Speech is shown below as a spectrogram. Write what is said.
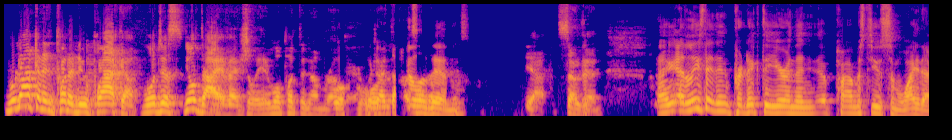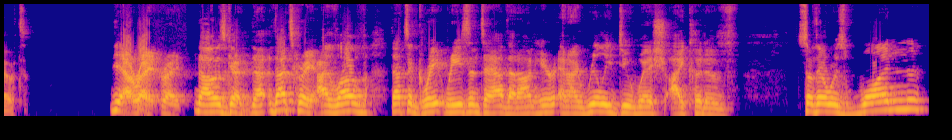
we're not going to put a new plaque up. We'll just, you'll die eventually and we'll put the number up there. Which we'll I thought fill it in. Yeah, so good. At least they didn't predict the year and then promised you some whiteout. Yeah, right, right. No, it was good. That, that's great. I love, that's a great reason to have that on here. And I really do wish I could have. So there was one,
